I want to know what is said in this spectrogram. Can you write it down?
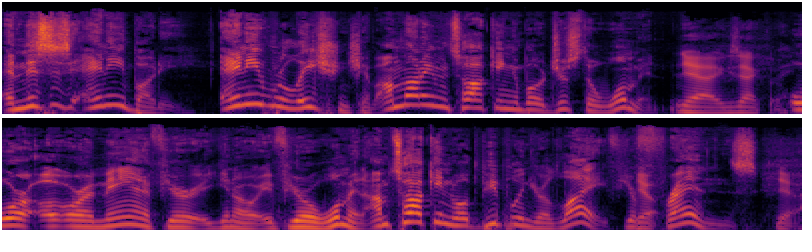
and this is anybody, any relationship. I'm not even talking about just a woman. Yeah, exactly. Or, or a man if you're you know if you're a woman i'm talking about the people in your life your Yep. friends Yeah.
